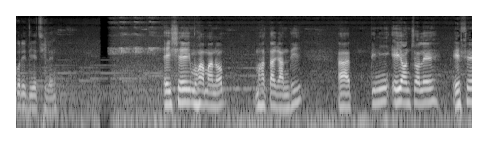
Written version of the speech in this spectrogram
করে দিয়েছিলেন। এই সেই মহামানব মহাত্মা গান্ধী তিনি এই অঞ্চলে এসে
